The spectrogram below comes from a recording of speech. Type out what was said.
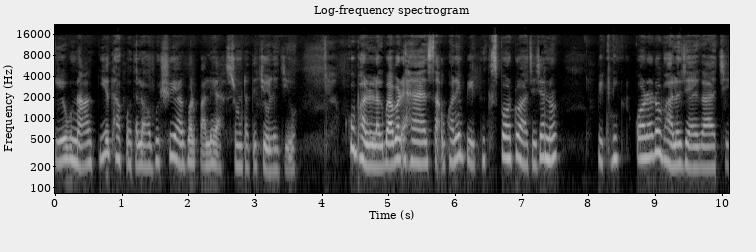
কেউ না গিয়ে থাকো, তাহলে অবশ্যই একবার পালে আশ্রমটাতে চলে যেও। খুব ভালো লাগবে। আবার হ্যাঁ ওখানে পিকনিক স্পটও আছে, জানো? পিকনিক করারও ভালো জায়গা আছে।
